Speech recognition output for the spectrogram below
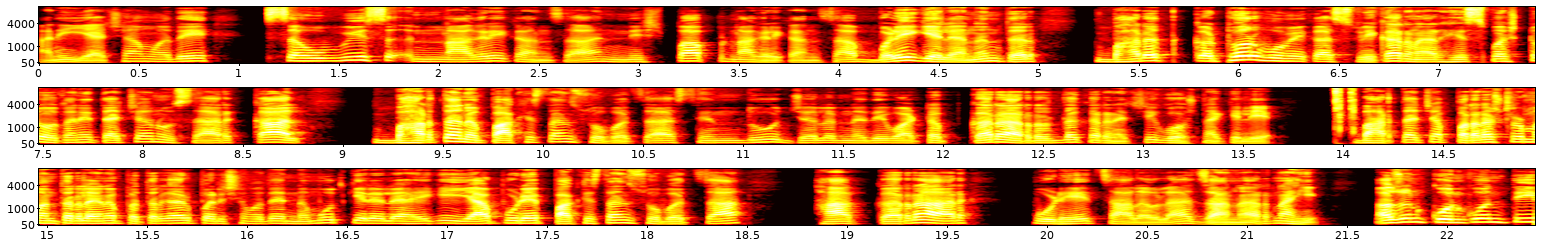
आणि याच्यामध्ये सव्वीस नागरिकांचा निष्पाप नागरिकांचा बळी गेल्यानंतर भारत कठोर भूमिका स्वीकारणार हे स्पष्ट होतं आणि त्याच्यानुसार काल भारतानं पाकिस्तानसोबतचा सिंधू जल नदी वाटप करार रद्द करण्याची घोषणा केली आहे. भारताच्या परराष्ट्र मंत्रालयानं पत्रकार परिषदेमध्ये नमूद केलेलं आहे की यापुढे पाकिस्तानसोबतचा हा करार पुढे चालवला जाणार नाही. अजून कोणकोणती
